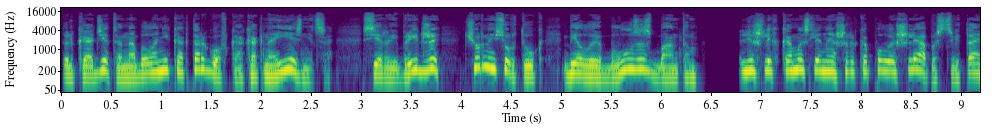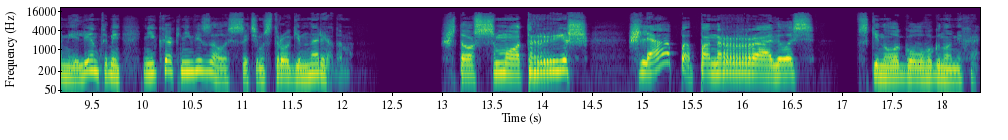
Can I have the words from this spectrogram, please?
Только одета она была не как торговка, а как наездница. Серые бриджи, черный сюртук, белая блуза с бантом. Лишь легкомысленная широкополая шляпа с цветами и лентами никак не вязалась с этим строгим нарядом. «Что смотришь? Шляпа понравилась!» — вскинула голову гномиха.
